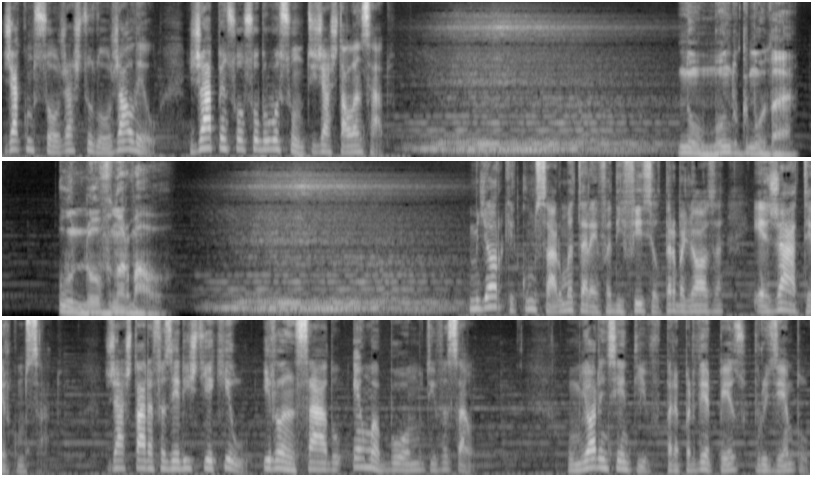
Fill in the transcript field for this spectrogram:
Já começou, já estudou, já leu, já pensou sobre o assunto e já está lançado. Num mundo que muda, o novo normal. Melhor que começar uma tarefa difícil, trabalhosa, é já a ter começado. Já estar a fazer isto e aquilo, ir lançado, é uma boa motivação. O melhor incentivo para perder peso, por exemplo,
